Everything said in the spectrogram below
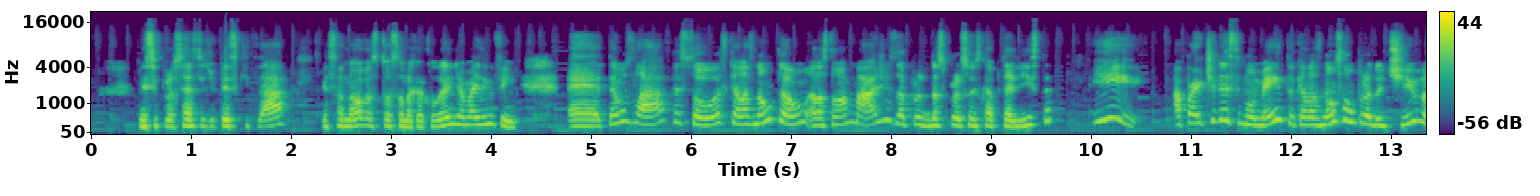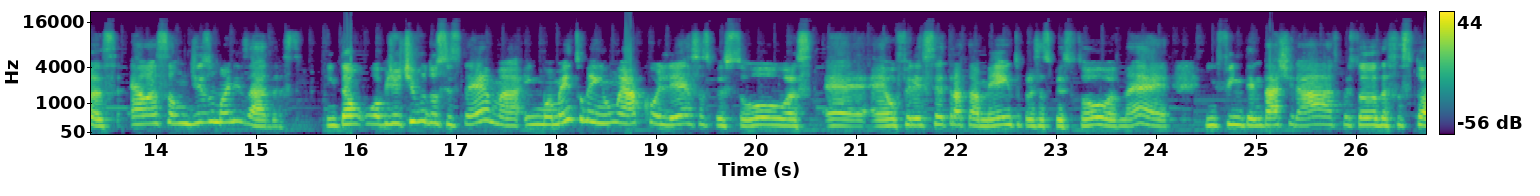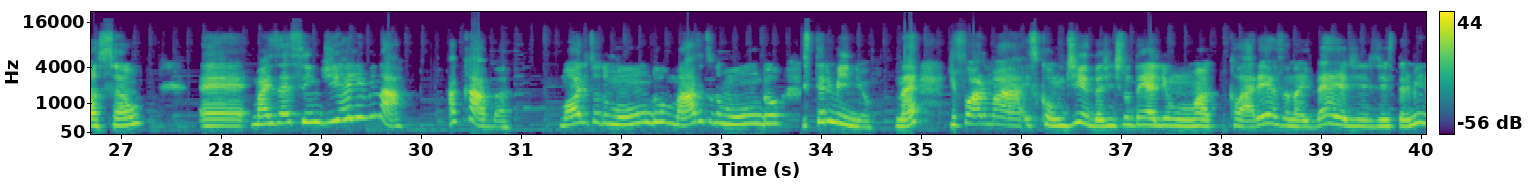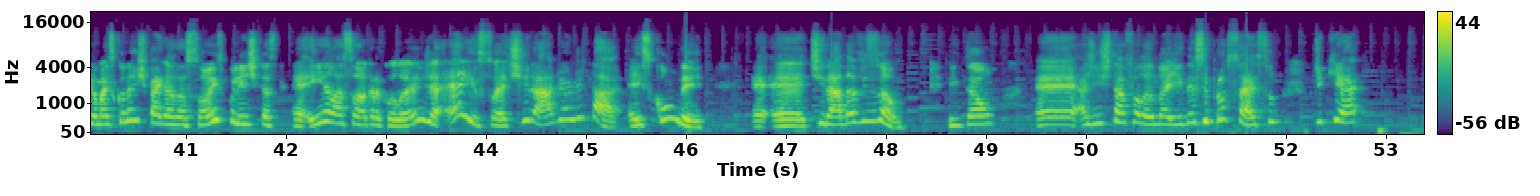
nesse processo de pesquisar essa nova situação da Cracolândia, mas enfim. É, temos lá pessoas que elas não estão, elas estão à margem das produções capitalistas, e a partir desse momento que elas não são produtivas, elas são desumanizadas. Então, o objetivo do sistema, em momento nenhum, é acolher essas pessoas, é, é oferecer tratamento para essas pessoas, né? Enfim, tentar tirar as pessoas dessa situação. É, mas é sim de eliminar. Acaba. Molha todo mundo, mata todo mundo, extermínio né? De forma escondida, a gente não tem ali uma clareza na ideia de, de extermínio, mas quando a gente pega as ações políticas é, em relação à Cracolândia, é isso, é tirar de onde está, é esconder, é, é, tirar da visão. Então, é, a gente está falando aí desse processo de que é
